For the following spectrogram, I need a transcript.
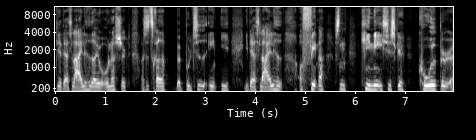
bliver deres lejligheder jo undersøgt, og så træder øh, politiet ind i, i deres lejlighed og finder sådan kinesiske kodebøger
